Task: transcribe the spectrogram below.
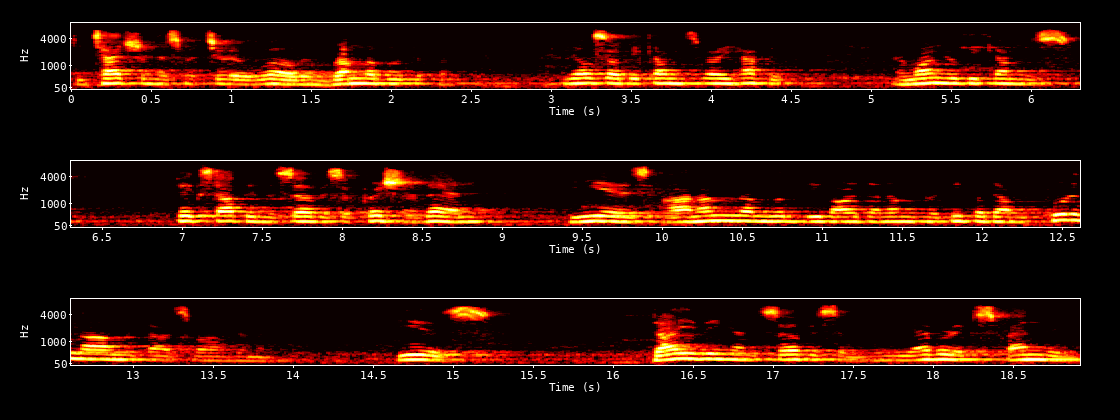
detached from this material world in Brahma Bhuta, he also becomes very happy. And one who becomes fixed up in the service of Krishna, then he is Anandam Buddhi Vardhanam Pratipadam Purnamrita Svadhanam. He is diving and servicing in the ever expanding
